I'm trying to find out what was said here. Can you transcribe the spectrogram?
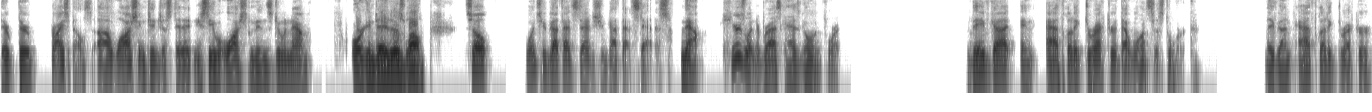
their their dry spells. Uh, Washington just did it. You see what Washington's doing now. Oregon did it as well. So once you've got that status, you've got that status. Now, here's what Nebraska has going for it. They've got an athletic director that wants this to work. They've got an athletic director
